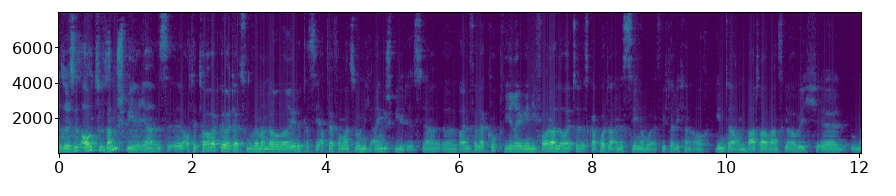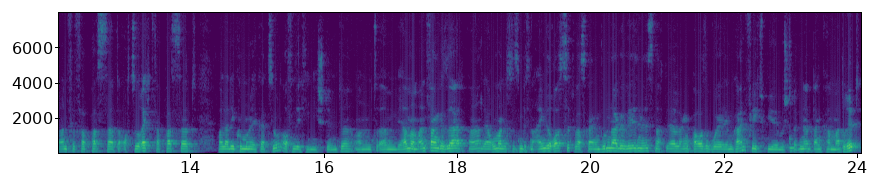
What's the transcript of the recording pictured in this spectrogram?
Also es ist auch ein Zusammenspiel, ja. Es, äh, auch der Torwart gehört dazu, wenn man darüber redet, dass die Abwehrformation nicht eingespielt ist. Ja. Äh, Weidenfeller guckt, wie reagieren die Vorderleute. Es gab heute eine Szene, wo er fürchterlich dann auch Ginter und Batra waren es, glaube ich, äh, einen Anpfiff verpasst hat, auch zu Recht verpasst hat, weil da die Kommunikation offensichtlich nicht stimmte. Und ähm, wir haben am Anfang gesagt, ah, der Roman ist jetzt ein bisschen eingerostet, was kein Wunder gewesen ist nach der langen Pause, wo er eben kein Pflichtspiel bestritten hat. Dann kam Madrid.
